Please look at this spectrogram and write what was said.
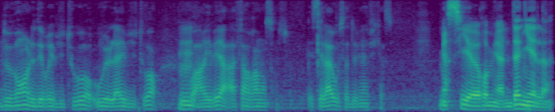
devant le débrief du tour ou le live du tour pour hmm. arriver à, faire vraiment sens. Et c'est là où ça devient efficace. Merci euh, Romuald. Daniel,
